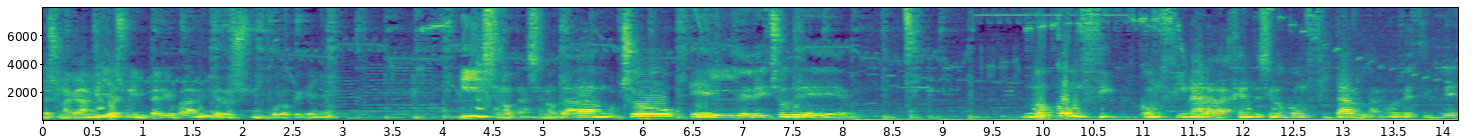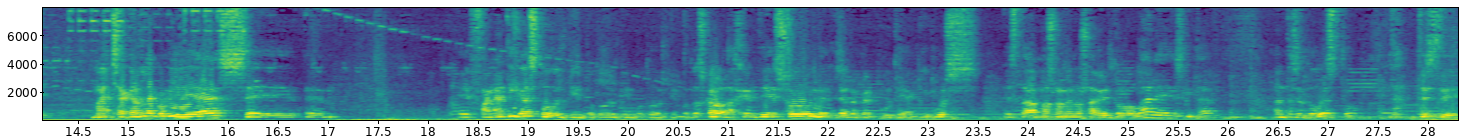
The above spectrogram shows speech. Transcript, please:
Es una gran villa, es un imperio para mí, pero es un pueblo pequeño. Y se nota, se nota mucho el, hecho de no confinar a la gente, sino confitarla, ¿no? es decir, de machacarla con ideas. Eh, eh, eh, fanáticas todo el tiempo, todo el tiempo, todo el tiempo. Entonces, claro, la gente eso le, repercute. Aquí, pues, está más o menos abierto los bares y tal, antes de todo esto, antes de,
